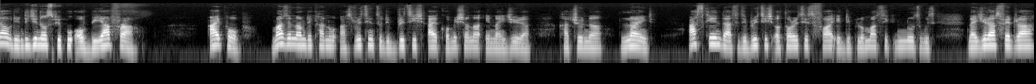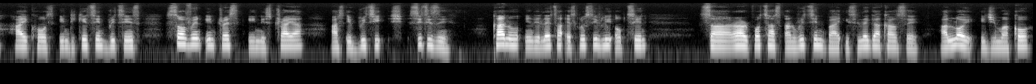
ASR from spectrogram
leader of the indigenous people of Biafra, IPOB, Mazi Nnamdi Kanu has written to the British High Commissioner in Nigeria, Catriona Laing, asking that the British authorities file a diplomatic note with Nigeria's Federal High Court indicating Britain's sovereign interest in his trial as a British citizen. Kanu, in the letter exclusively obtained Sahara reporters and written by his legal counsel, Aloy Ejimakor,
